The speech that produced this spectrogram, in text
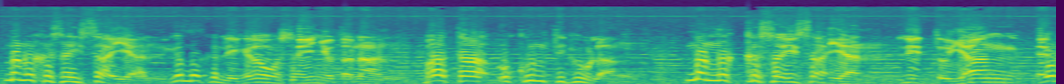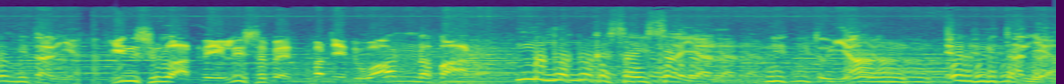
Mga kasaysayan nga makalingaw sa inyo tanan, bata o kuntigulang. Mga kasaysayan ni Tuyang Ermitanya. Insulat ni Elizabeth Batiduan Navarro. Mga kasaysayan ni Tuyang Ermitanya.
